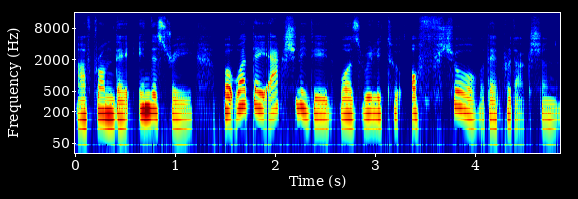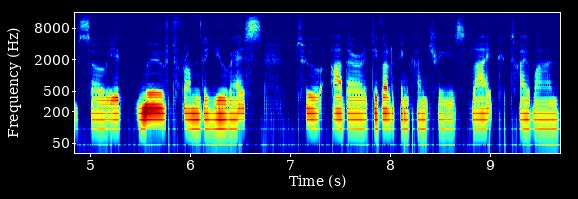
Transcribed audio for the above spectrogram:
uh, from their industry. But what they actually did was really to offshore their production. So it moved from the US to other developing countries like Taiwan,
